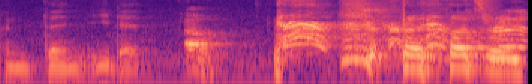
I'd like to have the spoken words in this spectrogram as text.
And then eat it. Oh. Let's re-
